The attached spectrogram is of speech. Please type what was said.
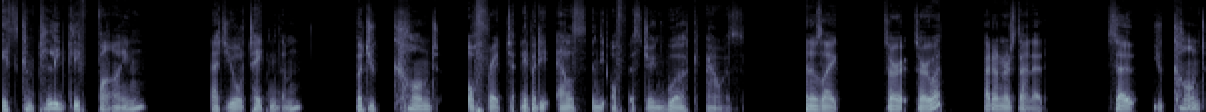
it's completely fine that you're taking them, but you can't offer it to anybody else in the office during work hours. And I was like, sorry, sorry, what? I don't understand it. So you can't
